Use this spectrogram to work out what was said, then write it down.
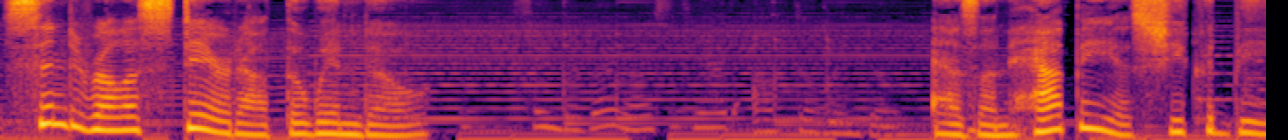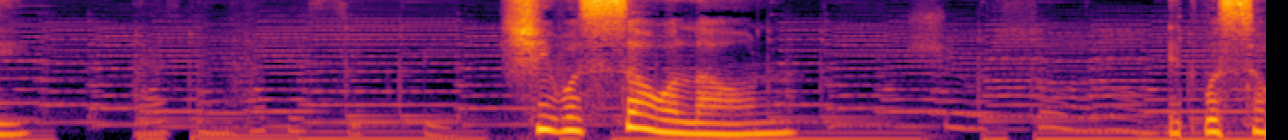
Cinderella stared out the window, as unhappy as she could be. She was so alone. It was so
